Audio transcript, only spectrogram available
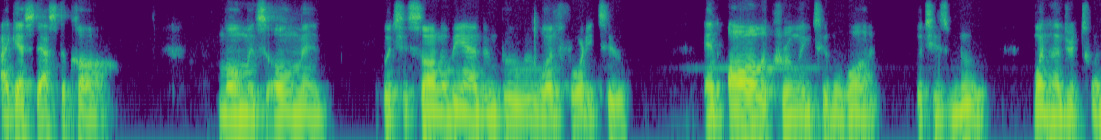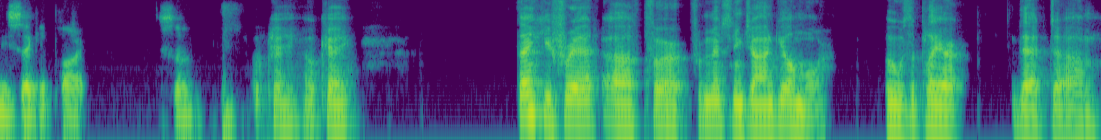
I guess that's the call. Moments Omen, which is Song of the Andoumboulou 142, and all accruing to the one, which is Mu, 122nd part. So okay, okay. Thank you, Fred, uh, for for mentioning John Gilmore, who was a player that um,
